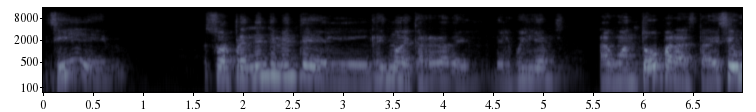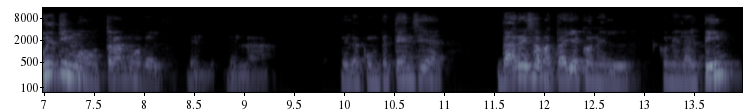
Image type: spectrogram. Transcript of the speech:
Sí, sorprendentemente el ritmo de carrera de, del Williams aguantó para hasta ese último tramo del, del, de, la, de, la, competencia dar esa batalla con el, con el Alpine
